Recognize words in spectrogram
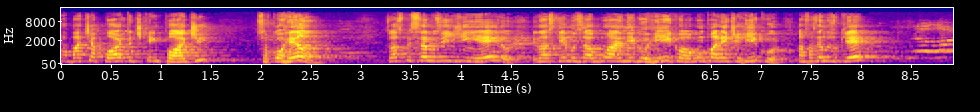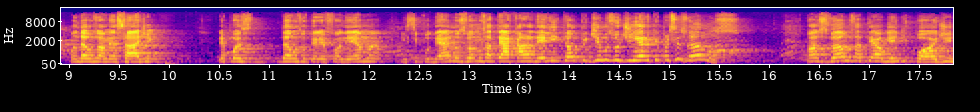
Ela bate a porta de quem pode socorrê-la. Se nós precisamos de dinheiro e nós temos algum amigo rico, algum parente rico, nós fazemos o quê? Mandamos uma mensagem, depois damos um telefonema e se pudermos vamos até a casa dele, então pedimos o dinheiro que precisamos. Nós vamos até alguém que pode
